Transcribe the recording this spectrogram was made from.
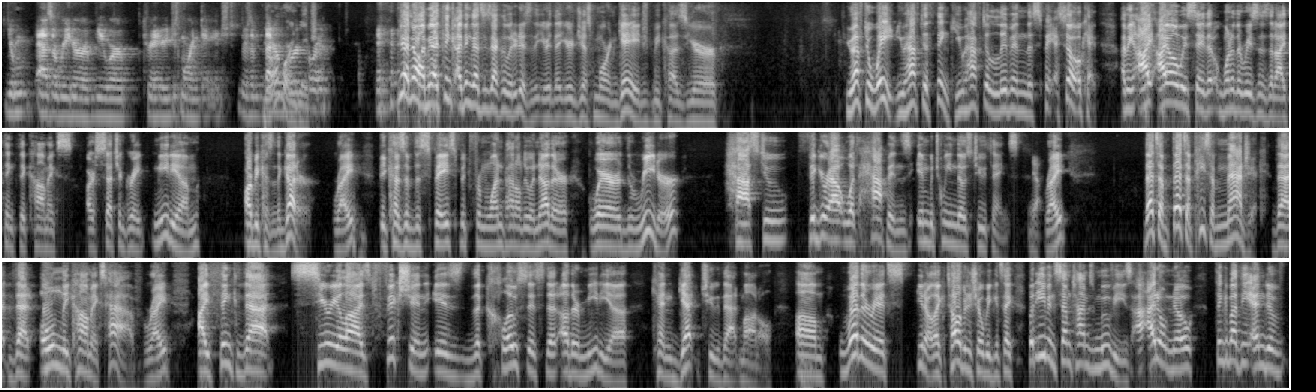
you're as a reader, viewer, creator, you're just more engaged. There's a better word engaged. for it. yeah, no, I mean, I think I think that's exactly what it is. That you're that you're just more engaged because you're you have to wait you have to think you have to live in the space so okay i mean i i always say that one of the reasons that i think that comics are such a great medium are because of the gutter right mm-hmm. because of the space but from one panel to another where the reader has to figure out what happens in between those two things. Yeah. Right. That's a that's a piece of magic that that only comics have. Right. I think that serialized fiction is the closest that other media can get to that model. Um, whether it's you know like a television show, we can say, but even sometimes movies. I, I don't know. Think about the end of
